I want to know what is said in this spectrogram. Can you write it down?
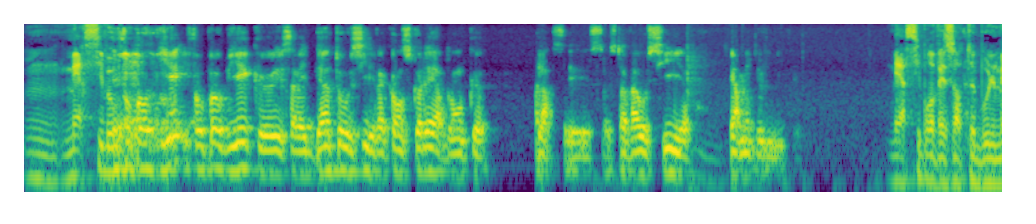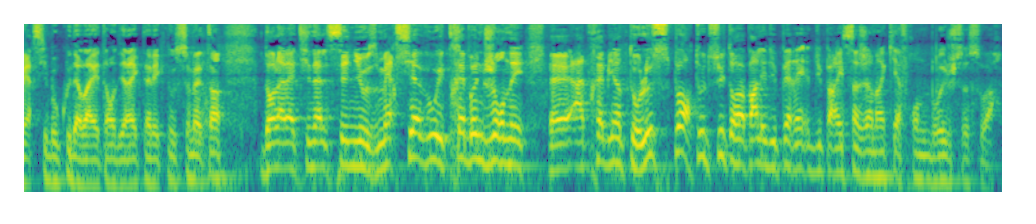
Hmm, merci beaucoup. Il ne faut, pas oublier que ça va être bientôt aussi les vacances scolaires, donc euh, voilà, ça, va aussi permettre de limiter. Merci professeur Teboul, merci beaucoup d'avoir été en direct avec nous ce matin dans la matinale CNews. Merci à vous et très bonne journée. à très bientôt. Le sport tout de suite, on va parler du, du Paris Saint-Germain qui affronte Bruges ce soir.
